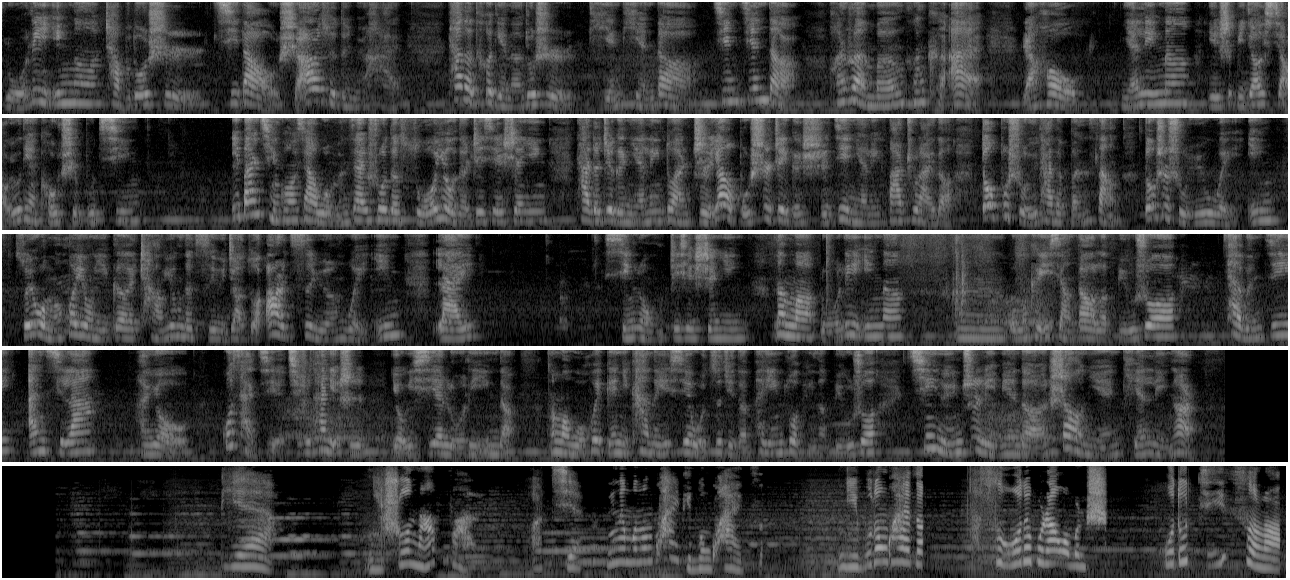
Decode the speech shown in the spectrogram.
萝莉音呢，差不多是七到十二岁的女孩，她的特点呢就是甜甜的、尖尖的，很软萌、很可爱，然后年龄呢也是比较小，有点口齿不清。一般情况下，我们在说的所有的这些声音，它的这个年龄段，只要不是这个实际年龄发出来的，都不属于它的本嗓，都是属于尾音。所以我们会用一个常用的词语叫做二次元尾音来形容这些声音。那么萝莉音呢？嗯，我们可以想到了，比如说蔡文姬、安琪拉，还有。郭采洁其实她也是有一些萝莉音的。那么我会给你看的一些我自己的配音作品呢，比如说《青云志》里面的少年田灵儿。爹，你说拿反了，而且你能不能快点动筷子？你不动筷子，他死活都不让我们吃，我都急死了。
